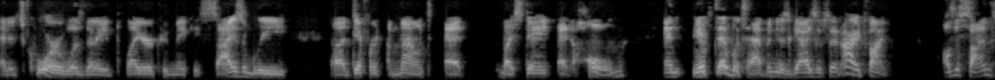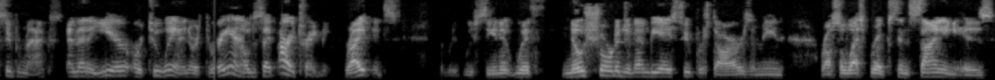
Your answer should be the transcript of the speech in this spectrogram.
at its core was that a player could make a sizably uh, different amount at by staying at home, and yep. instead, what's happened is guys have said, "All right, fine, I'll just sign the supermax, and then a year or two in or three in, I'll just say, all right, trade me, right? It's we've seen it with no shortage of NBA superstars. I mean, Russell Westbrook, since signing his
